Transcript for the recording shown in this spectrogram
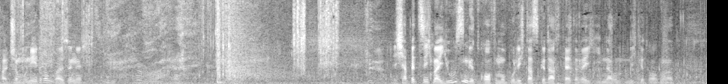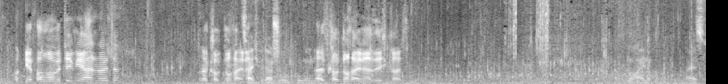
Falscher Muni drin? Weiß ich nicht. Ich habe jetzt nicht mal Jusen getroffen, obwohl ich das gedacht hätte, weil ich ihn da unten nicht getroffen habe. Okay, fangen wir mit dem hier an, Leute. Oder kommt noch Jetzt einer? ich wieder Schrotkugeln. Da es kommt noch einer, sehe ich gerade. Nur eine. Nice.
